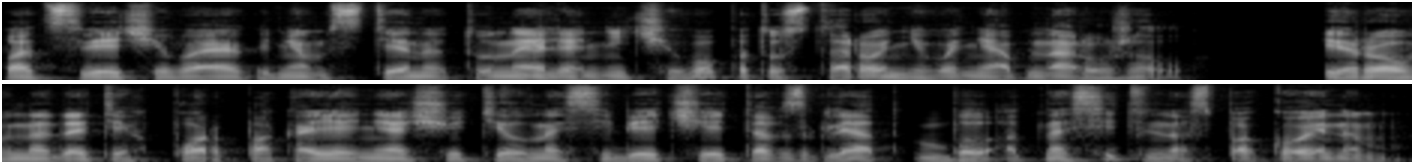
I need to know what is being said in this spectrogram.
Подсвечивая огнем стены туннеля, ничего потустороннего не обнаружил. И ровно до тех пор, пока я не ощутил на себе чей-то взгляд, был относительно спокойным.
